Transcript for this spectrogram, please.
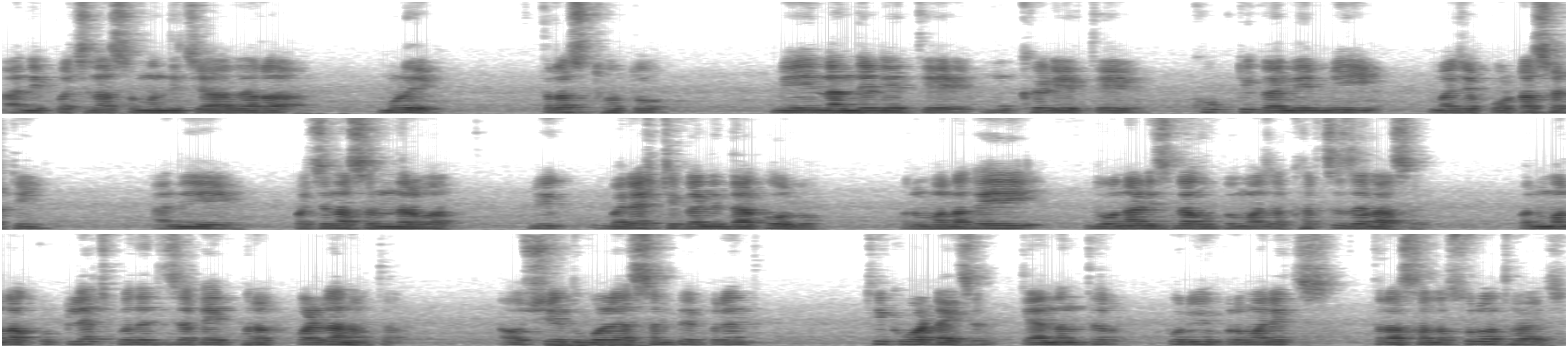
आणि पचनासंबंधीच्या आजारामुळे त्रस्त होतो. मी नांदेड येथे मुखेड येथे खूप ठिकाणी मी माझ्या पोटासाठी आणि पचनासंदर्भात मी बऱ्याच ठिकाणी दाखवलो. पण मला काही दोन अडीच लाख रुपये माझा खर्च झाला असेल. पण मला कुठल्याच पद्धतीचा काही फरक पडला नव्हता. औषध गोळ्या संपेपर्यंत ठीक वाटायचं. त्यानंतर पूर्वीप्रमाणेच त्रासाला सुरुवात व्हायची.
